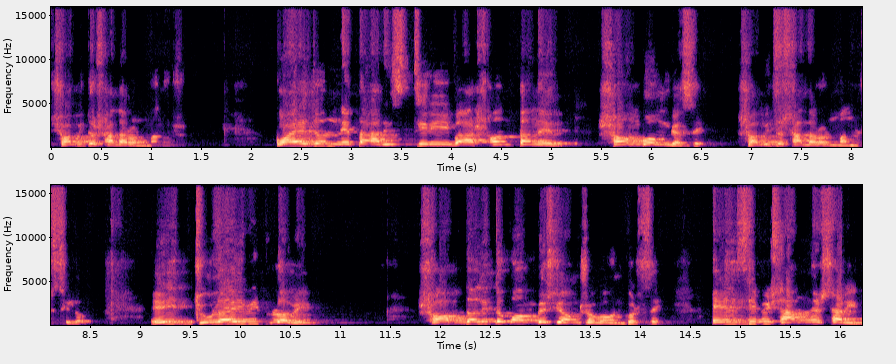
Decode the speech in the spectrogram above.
সবই তো সাধারণ মানুষ। কয়জন নেতার স্ত্রী বা সন্তানের সম্বম গেছে। সবই তো সাধারণ মানুষ ছিল। এই জুলাই বিপ্লবে সব দলই তো কম বেশি অংশগ্রহণ করছে। এনসিপি সামনের সারির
